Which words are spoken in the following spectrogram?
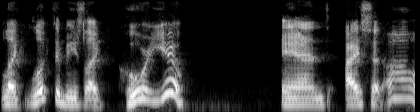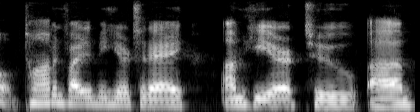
like looked at me he's like who are you and I said, "Oh, Tom invited me here today. I'm here to, um,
